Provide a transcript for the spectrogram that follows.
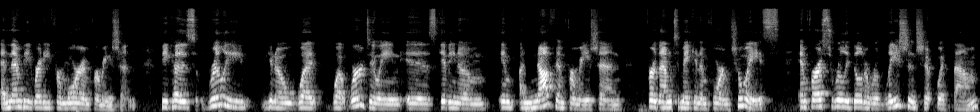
and then be ready for more information. Because really, you know, what what we're doing is giving them in, enough information for them to make an informed choice and for us to really build a relationship with them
